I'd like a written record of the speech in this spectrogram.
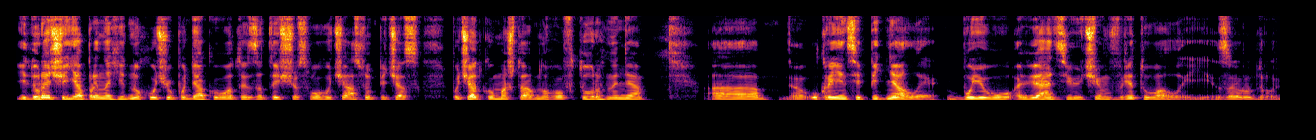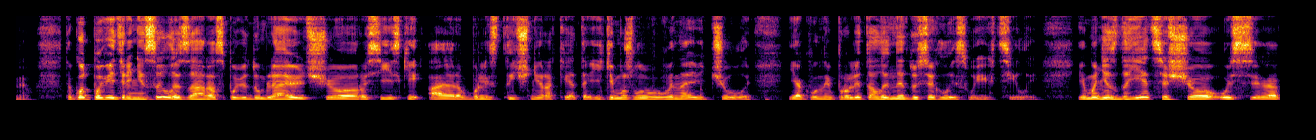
І до речі, я принагідно хочу подякувати за те, що свого часу, під час початку масштабного вторгнення, українці підняли бойову авіацію, чим врятували її з аеродромів. Так от повітряні сили зараз повідомляють, що російські аеробалістичні ракети, які, можливо, ви навіть чули, як вони пролітали, не досягли своїх цілей. І мені здається, що ось. е,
